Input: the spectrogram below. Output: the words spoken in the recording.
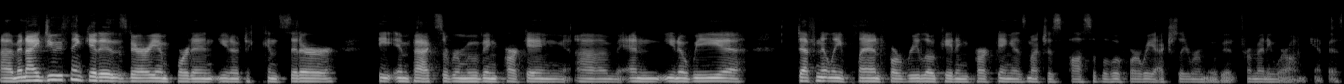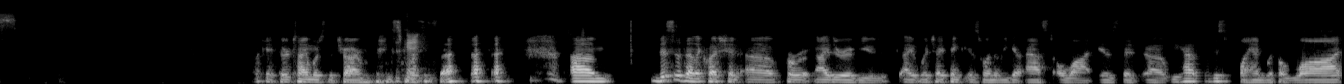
Um, and I do think it is very important, you know, to consider the impacts of removing parking. Um, and, you know, we uh, definitely plan for relocating parking as much as possible before we actually remove it from anywhere on campus. okay, third time was the charm. Thanks, Okay. Marissa. Um, This is another question uh, for either of you, I- which I think is one that we get asked a lot, is that uh, we have this plan with a lot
